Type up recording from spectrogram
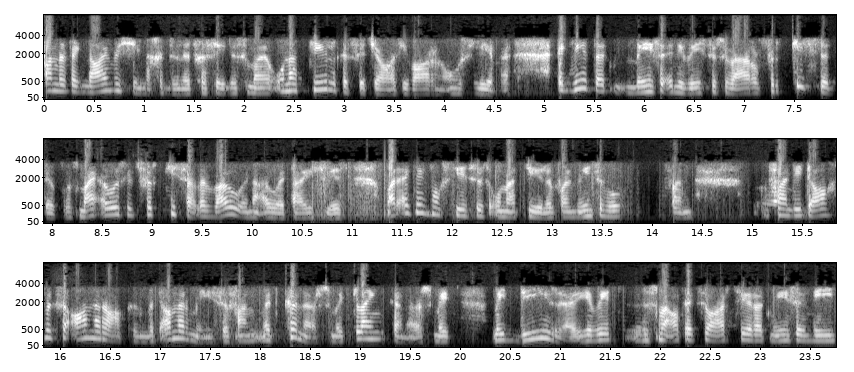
van dat ek daai masjiene gedoen het gesê dis my onnatuurlike situasie waarin ons lewe. Ek weet dat mense in die westerse wêreld verkies dit. Ons my ouers het verkies hulle wou in 'n ouer huis wees. Maar ek dink nog steeds is onnatuurlik van mense wil van van die daaglikse aanraking met ander mense van met kinders, met kleinkinders, met met diere. Jy weet, dit is my altyd so hartseer dat mense nie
